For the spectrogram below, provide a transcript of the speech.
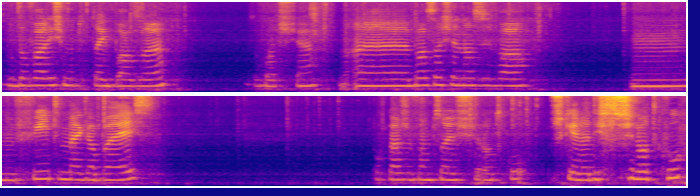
Budowaliśmy tutaj bazę. Zobaczcie. E, Baza się nazywa mm, Fit Mega Base. Pokażę wam co jest w środku. Szkielet jest w środku.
